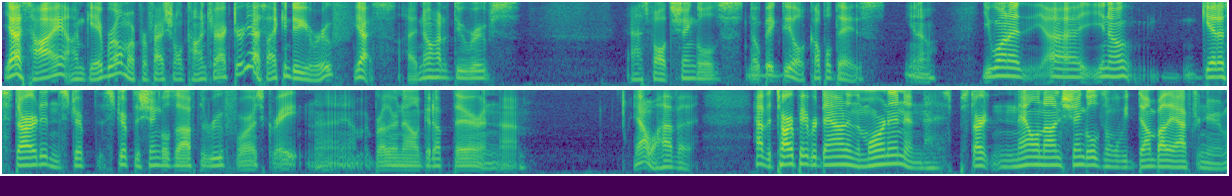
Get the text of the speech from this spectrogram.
yes. Hi, I'm Gabriel. I'm a professional contractor. Yes, I can do your roof. Yes, I know how to do roofs, asphalt shingles. No big deal. A couple days. You know, you want to, uh, you know, get us started and strip strip the shingles off the roof for us. Great. Uh, my brother and I'll get up there and. Uh, yeah, we'll have a have the tar paper down in the morning and start nailing on shingles, and we'll be done by the afternoon.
